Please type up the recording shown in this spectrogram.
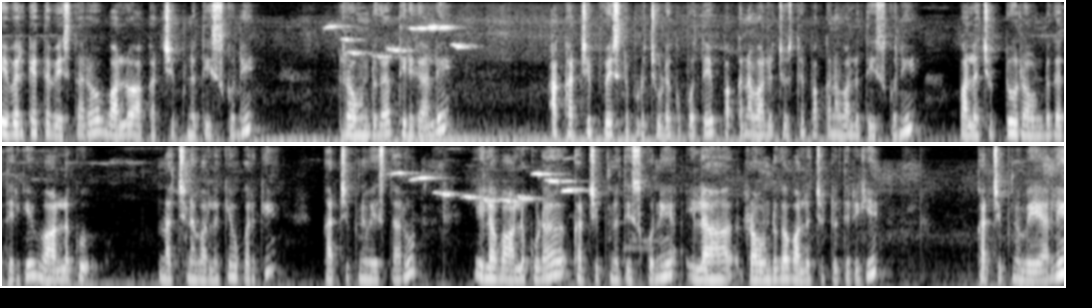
ఎవరికైతే వేస్తారో వాళ్ళు ఆ ఖర్చిప్ను తీసుకొని రౌండ్గా తిరగాలి. ఆ ఖర్చిప్ వేసినప్పుడు చూడకపోతే పక్కన వాళ్ళు చూస్తే పక్కన వాళ్ళు తీసుకొని వాళ్ళ చుట్టూ రౌండ్గా తిరిగి వాళ్ళకు నచ్చిన వాళ్ళకి ఒకరికి ఖర్చిప్ని వేస్తారు. ఇలా వాళ్ళు కూడా ఖర్చిప్ను తీసుకొని ఇలా రౌండ్గా వాళ్ళ చుట్టూ తిరిగి ఖర్చిప్ను వేయాలి.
